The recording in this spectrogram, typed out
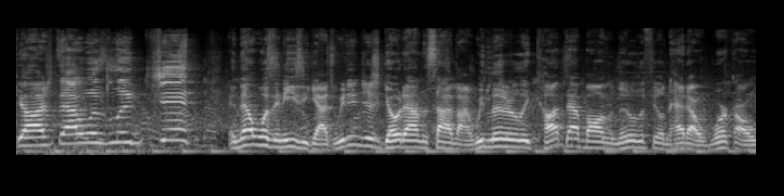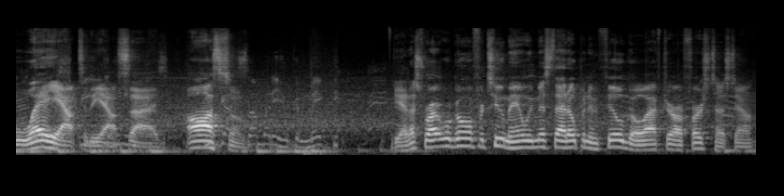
gosh. That was legit. And that wasn't easy, guys. We didn't just go down the sideline. We literally caught that ball in the middle of the field and had to work our way out to the outside. Awesome. Yeah, that's right. We're going for two, man. We missed that opening field goal after our first touchdown.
